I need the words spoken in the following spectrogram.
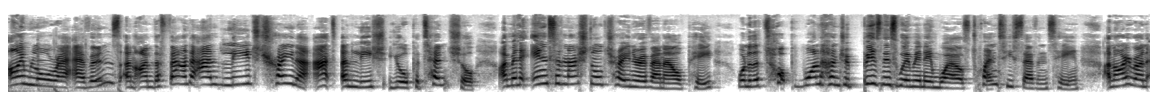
I'm Laura Evans, and I'm the founder and lead trainer at Unleash Your Potential. I'm an international trainer of NLP, one of the top 100 business women in Wales 2017, and I run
